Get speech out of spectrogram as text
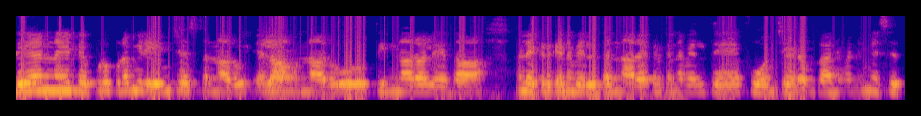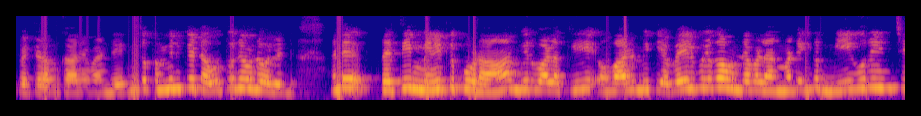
డే అండ్ నైట్ ఎప్పుడు కూడా మీరు ఏం చేస్తున్నారు? ఎలా ఉన్నారు? తిన్నారా లేదా? అంటే ఎక్కడికైనా వెళ్తున్నారా? ఎక్కడికైనా వెళ్తే ఫోన్ చేయడం కానివ్వండి మెసేజ్ పెట్టడం కానివ్వండి మీతో కమ్యూనికేట్ అవుతూనే ఉండేవాళ్ళు. అంటే ప్రతి మినిట్ కూడా మీరు వాళ్ళకి వాళ్ళు మీకు అవైలబుల్గా ఉండేవాళ్ళు అనమాట ఇంకా మీ గురించి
